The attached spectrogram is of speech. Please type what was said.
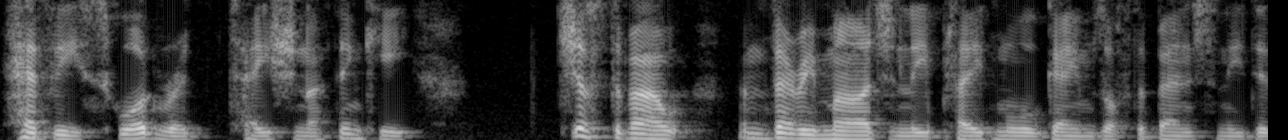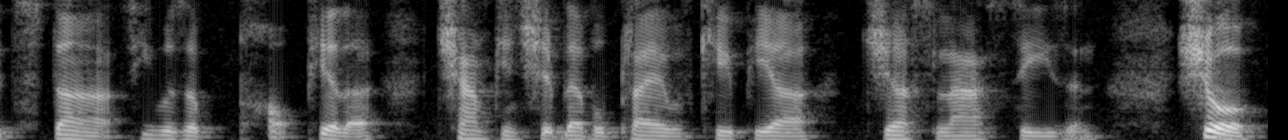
heavy squad rotation I think he just about and very marginally played more games off the bench than he did start. He was a popular championship level player with QPR just last season. Sure,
